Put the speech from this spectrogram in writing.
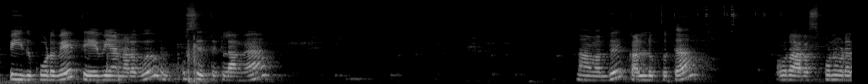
இப்போ இது கூடவே தேவையான அளவு உப்பு சேர்த்துக்கலாங்க. நான் வந்து கல் உப்பு தான் ஒரு அரை ஸ்பூனோட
